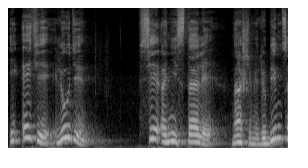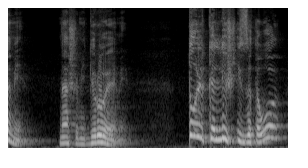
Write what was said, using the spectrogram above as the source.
И эти люди, все они стали нашими любимцами, нашими героями, только лишь из-за того,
